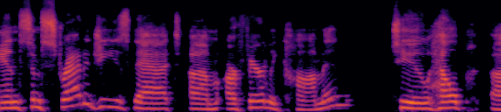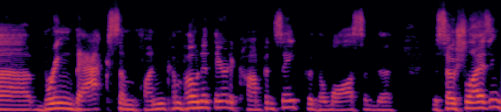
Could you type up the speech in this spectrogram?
And some strategies that um, are fairly common to help uh, bring back some fun component there to compensate for the loss of the, the socializing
